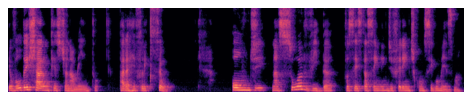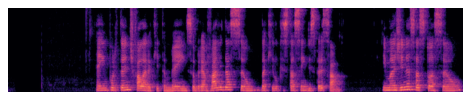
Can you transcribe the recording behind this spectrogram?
eu vou deixar um questionamento para reflexão. Onde na sua vida você está sendo indiferente consigo mesma? É importante falar aqui também sobre a validação daquilo que está sendo expressado. Imagine essa situação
